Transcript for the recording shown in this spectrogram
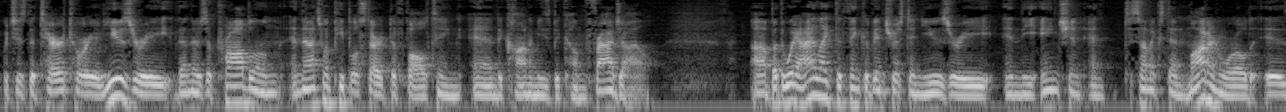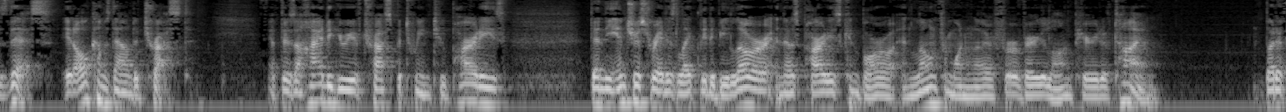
which is the territory of usury, then there's a problem, and that's when people start defaulting and economies become fragile. Uh, but the way I like to think of interest and usury in the ancient and to some extent modern world is this it all comes down to trust. If there's a high degree of trust between two parties, then the interest rate is likely to be lower, and those parties can borrow and loan from one another for a very long period of time. But if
